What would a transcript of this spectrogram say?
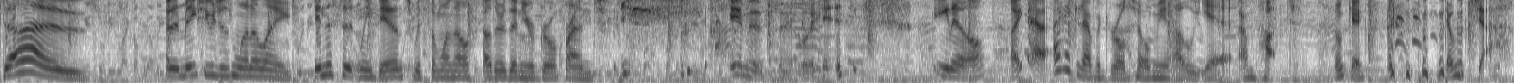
does. And it makes you just want to like innocently dance with someone else other than your girlfriend. Innocently. you know, I I could have a girl tell me, "Oh yeah, I'm hot." Okay. Don't ya?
